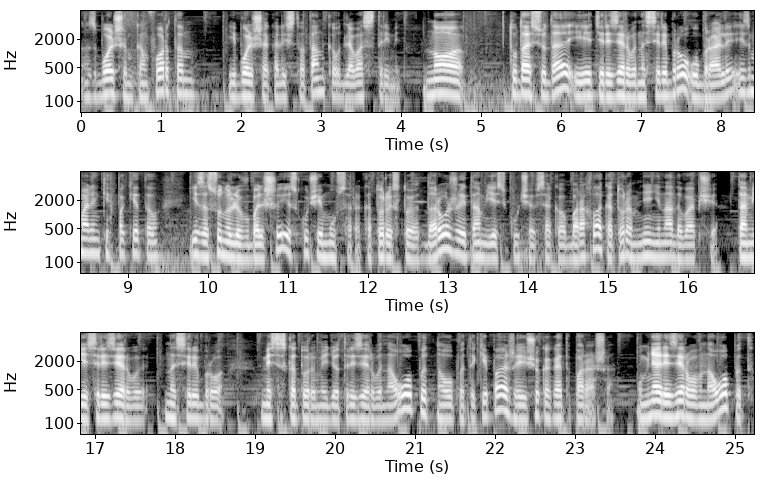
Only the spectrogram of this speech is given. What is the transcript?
с большим комфортом и большее количество танков для вас стримить. Но туда-сюда и эти резервы на серебро убрали из маленьких пакетов и засунули в большие с кучей мусора, которые стоят дороже, и там есть куча всякого барахла, которое мне не надо вообще. Там есть резервы на серебро, вместе с которыми идет резервы на опыт, на опыт экипажа и еще какая-то параша. У меня резервов на опыт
